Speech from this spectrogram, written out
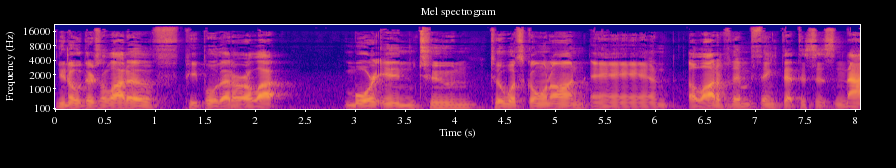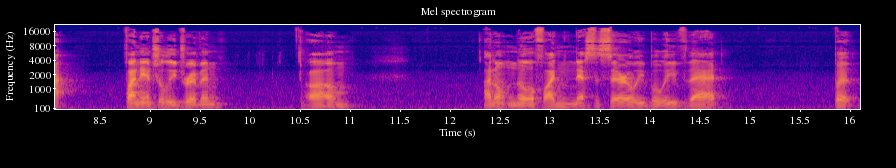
you know, there's a lot of people that are a lot more in tune to what's going on, and a lot of them think that this is not financially driven. Um, I don't know if I necessarily believe that, but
